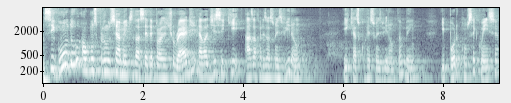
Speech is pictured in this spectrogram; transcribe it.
Segundo alguns pronunciamentos da CD Projekt Red, ela disse que as atualizações virão e que as correções virão também. E por consequência,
